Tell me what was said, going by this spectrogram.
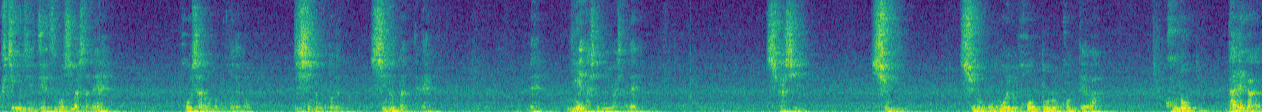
口々に絶望しましたね。放射能のことでも。地震のことで死ぬんだってね。ね。逃げた人もいましたね。しかし主に主の思いの本当の根底はこの誰かがね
